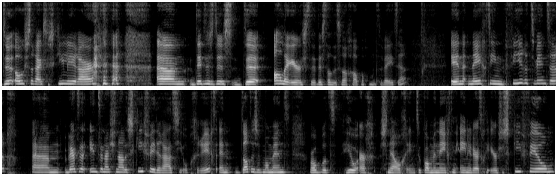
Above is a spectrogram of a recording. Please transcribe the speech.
de Oostenrijkse skileraar. um, dit is dus de allereerste, dus dat is wel grappig om te weten. In 1924 um, werd de Internationale Ski Federatie opgericht. En dat is het moment waarop het heel erg snel ging. Toen kwam in 1931 de eerste skifilm.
